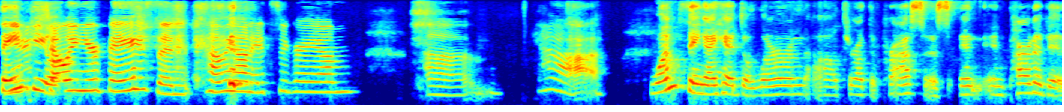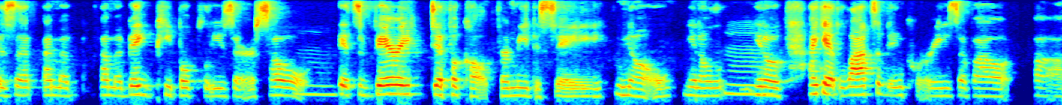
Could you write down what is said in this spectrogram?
thank you, showing your face and coming on Instagram. Um, yeah. One thing I had to learn uh, throughout the process, and, and part of it is that I'm a I'm a big people pleaser, so mm. it's very difficult for me to say no. You know, mm. you know, I get lots of inquiries about uh,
